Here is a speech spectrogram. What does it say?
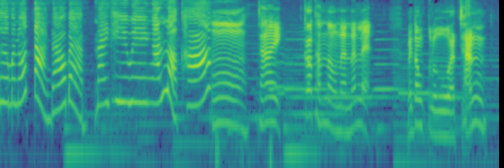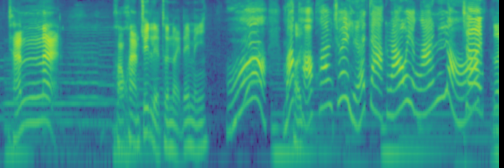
คือมนุษย์ต่างดาวแบบในทีวีงั้นเหรอคะ อืม ใช่ ก็ทำนองนั้นนั่นแหละ ไม่ต้องกลัวฉัน ฉันน่ะ ขอความช่วยเหลือเธอหน่อยได้ไหม โอ้มาขอความช่วยเหลือจากเราอย่างนั้นเหรอ ใช่ ก็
